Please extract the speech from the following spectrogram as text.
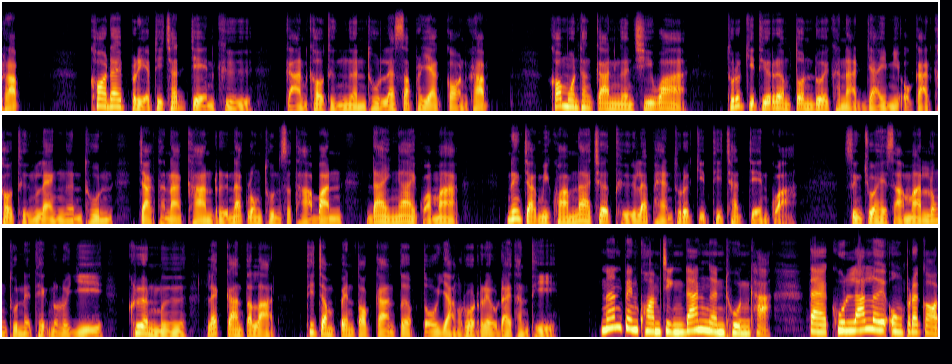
ครับ ข้อได้เปรียบที่ชัดเจนคือ การเข้าถึงเงินทุนและทรัพยากรครับ ข้อมูลทางการเงินชี้ว่าธุรกิจที่เริ่มต้นด้วยขนาดใหญ่มีโอกาสเข้าถึงแหล่งเงินทุน จากธนาคารหรือนักลงทุนสถาบันได้ง่ายกว่ามาก เนื่องจากมีความน่าเชื่อถือและแผนธุรกิจที่ชัดเจนกว่า ซึ่งช่วยให้สามารถลงทุนในเทคโนโลยี เคลื่อนมือ และการตลาดที่จำเป็นต่อการเติบโตอย่างรวดเร็วได้ทันที นั่นเป็นความจริงด้านเงินทุนค่ะ แต่คุณละเลยองค์ประกอบ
